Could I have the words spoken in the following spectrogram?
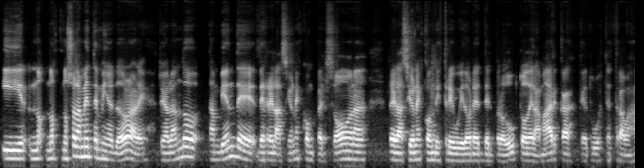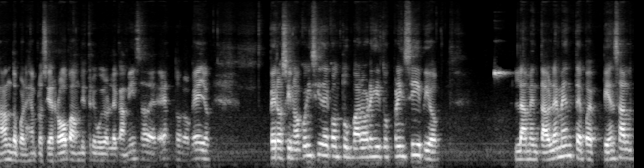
y no, solamente en millones de dólares, estoy hablando también de, de relaciones con personas, relaciones con distribuidores del producto, de la marca que tú estés trabajando, por ejemplo, si es ropa, un distribuidor de camisa, de esto, de aquello. Pero si no coincide con tus valores y tus principios, lamentablemente, pues piensa,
